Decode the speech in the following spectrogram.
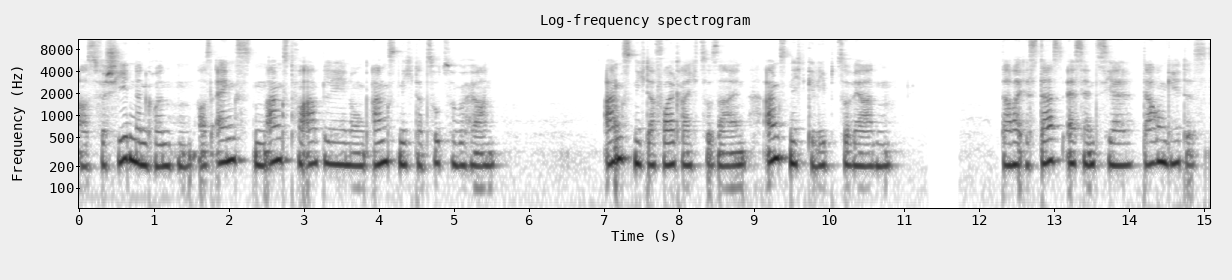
Aus verschiedenen Gründen, aus Ängsten, Angst vor Ablehnung, Angst nicht dazuzugehören, Angst nicht erfolgreich zu sein, Angst nicht geliebt zu werden. Dabei ist das essentiell. Darum geht es.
